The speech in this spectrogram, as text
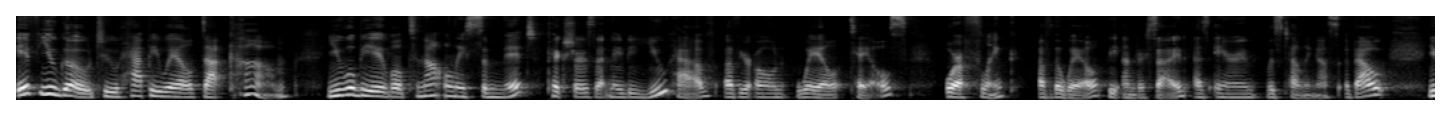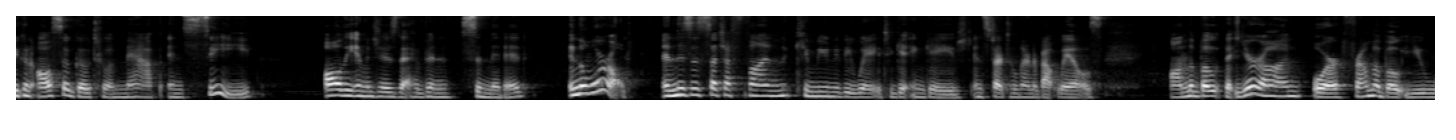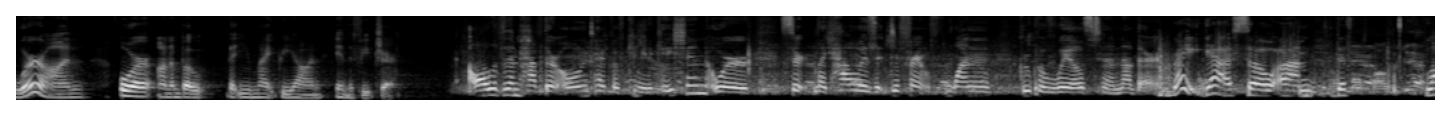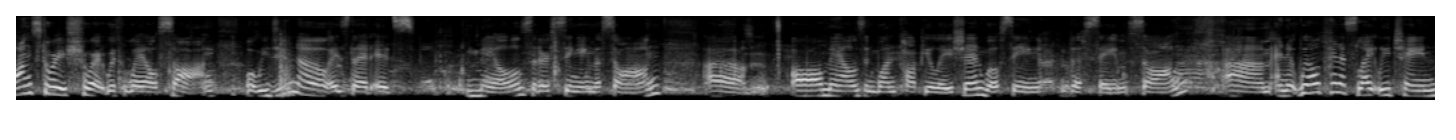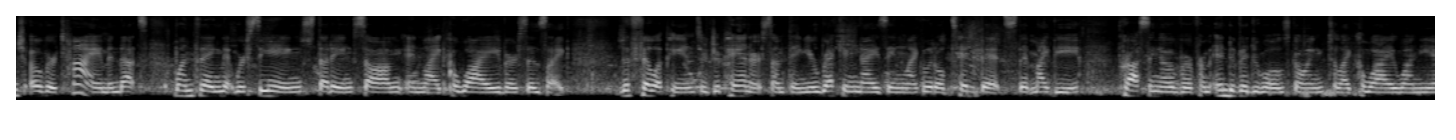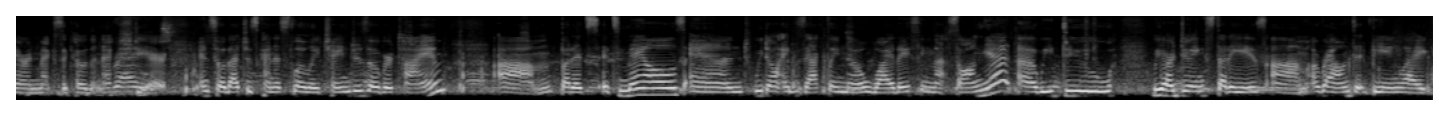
If you go to happywhale.com, you will be able to not only submit pictures that maybe you have of your own whale tails or a flank of the whale, the underside, as Erin was telling us about. You can also go to a map and see all the images that have been submitted in the world. And this is such a fun community way to get engaged and start to learn about whales on the boat that you're on, or from a boat you were on, or on a boat that you might be on in the future all of them have their own type of communication or like how is it different one group of whales to another right yeah so um, the long story short with whale song what we do know is that it's males that are singing the song um, all males in one population will sing the same song. Um, and it will kind of slightly change over time. And that's one thing that we're seeing studying song in like hawaii versus like the Philippines or Japan or something, you're recognizing like little tidbits that might be crossing over from individuals going to like Hawaii one year and Mexico the next right. year. And so that just kind of slowly changes over time. Um, but it's it's males, and we don't exactly know why they sing that song yet. Uh, we do we are doing studies um, around it being like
